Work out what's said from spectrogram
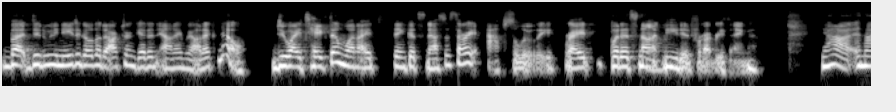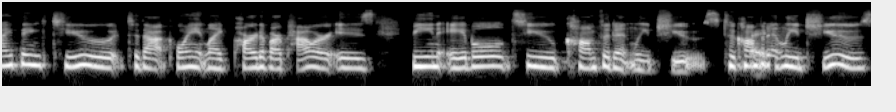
but did we need to go to the doctor and get an antibiotic? No. Do I take them when I think it's necessary? Absolutely. Right. But it's not needed for everything. Yeah. And I think too, to that point, like part of our power is being able to confidently choose, to confidently right. choose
